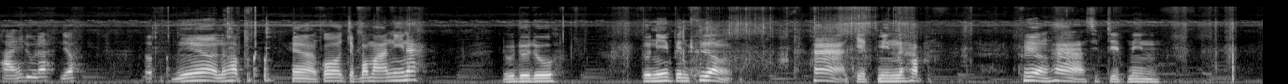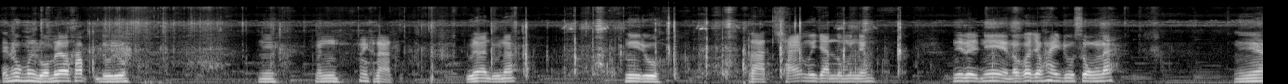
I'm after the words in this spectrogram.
ถ่ายให้ดูนะ เดี๋ยวเนี่ยนะครับเนี่ยก็จะประมาณนี้นะ ดูดูดูตัวนี้เป็นเครื่องห้าเจ็ดมิลนะครับ เครื่องห้าสิบเจ็ดมิลแต่รูปมันหลวมแล้วครับ ดูดูนี่มันไม่ขนาด ดูนะดูนะ นี่ดูขนาดใช้มือยันลงมันยังนี่เลยนี่เราก็จะให้ดูทรงนะ เนี่ย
